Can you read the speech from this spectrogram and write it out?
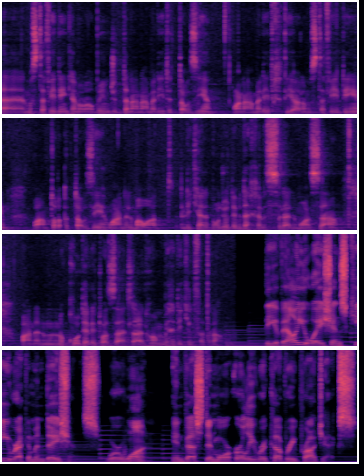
المستفيدين كانوا راضين جدا عن عملية التوزيع وعن عملية اختيار المستفيدين وعن طرق التوزيع وعن المواد اللي كانت موجودة بداخل السلع الموزعة وعن النقود اللي توزعت لهم بهذيك الفترة. The evaluation's key recommendations were 1. Invest in more early recovery projects.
